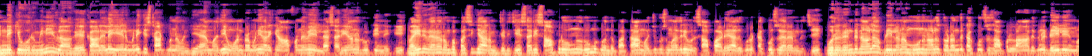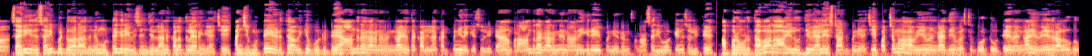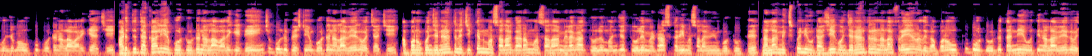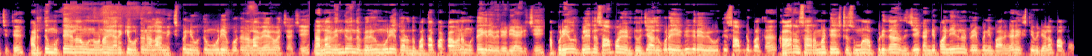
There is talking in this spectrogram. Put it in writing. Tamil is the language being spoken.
இன்னைக்கு ஒரு மினி விலாகு காலையில ஏழு மணிக்கு ஸ்டார்ட் பண்ண வண்டியை. மதியம் ஒன்றரை மணி வரைக்கும் ஆஃப் பண்ணவே இல்லை. சரியான டியூட்டி இன்னைக்கு. வயிறு வேற ரொம்ப பசிக்க ஆரம்பிச்சிடுச்சு. சரி சாப்பிடுவோம்னு ரூமுக்கு வந்து பார்த்தா மஜ்ஜூஸ் மாதிரி ஒரு சாப்பாடு. அது கூட டக்கூஸ் வேற இருந்துச்சு. ஒரு ரெண்டு நாள் அப்படி இல்லைன்னா மூணு நாள் தொடர்ந்து டக்கூஸ் சாப்பிடலாம். அதுக்குன்னு டெய்லியுமா? சரி இது சரிப்பட்டு வராதுன்னு முட்டை கிரேவி செஞ்சிடலான்னு களத்துல இறங்கியாச்சு. அஞ்சு முட்டையை எடுத்து அவிக்க போட்டுட்டு ஆந்திராக்காரனை வெங்காயம் தக்காளி எல்லாம் கட் பண்ணி வைக்க சொல்லிட்டேன். அப்புறம் ஆந்திராக்காரனே நானே கிரேவி பண்ணிடுறேன்னு சொன்னா சரி ஓகேன்னு சொல்லிட்டு அப்புறம் ஒரு தவால ஆயில் ஊத்தி வேலையை ஸ்டார்ட் பண்ணியாச்சு. பச்சை மிளகாவையும் வெங்காயத்தையும் ஃபர்ஸ்ட் போட்டு விட்டு வெங்காயம் வேகிற அளவுக்கு கொஞ்சமா உப்பு போட்டு நல்லா வதக்கியாச்சு. அடுத்து தக்காளியை போட்டு விட்டு நல்லா வதக்கிட்டு இஞ்சி பூண்டு பேஸ்ட்டையும் போட்டு நல்லா வேக வச்சாச்சு. அப்புறம் கொஞ்ச நேரத்துல சிக்கன் மசாலா கரம் மசாலா மிளகாத்தூள் மஞ்சத்தூள் மெட்ராஸ் கறி மசாலாவையும் போட்டு விட்டு நல்லா மிக்ஸ் பண்ணி விட்டாச்சு. கொஞ்ச நேரத்துல நல்லா ஃப்ரை ஆனதுக்கு அப்புறம் உப்பு போட்டு விட்டு தண்ணியை ஊத்தி நல்லா வேக வச்சுட்டு அடுத்து முட்டையெல்லாம் ஒன்று ஒன்றா இறக்கி விட்டு நல்லா மிக்ஸ் பண்ணி விட்டு மூடியை போட்டு நல்லா வேக வச்சாச்சு. நல்லா வெந்து வந்த பிறகு மூடியை திறந்து பார்த்தா பக்காவான முட்டை கிரேவி ரெடி ஆயிடுச்சு. அப்படியே ஒரு பிளேட்ல சாப்பாடு எடுத்து வச்சு அது கூட எக் கிரேவி ஊற்றி சாப்பிட்டு பார்த்தேன். காரம் சாரமா டேஸ்ட்டு சும்மா அப்படிதான் இருந்துச்சு. கண்டிப்பாக நீங்களும் ட்ரை பண்ணி பாருங்க. நெக்ஸ்ட் வீடியோவில் பார்ப்போம்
